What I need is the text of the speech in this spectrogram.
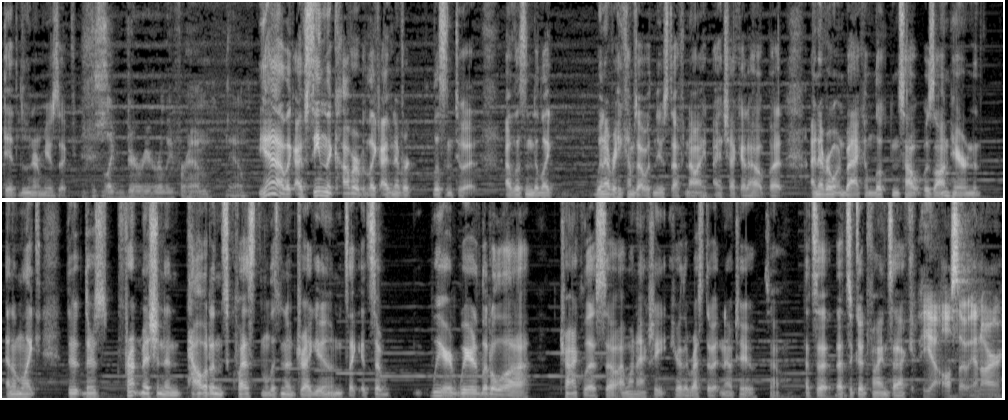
did lunar music. This is like very early for him yeah. Yeah like i've seen the cover but like i've never listened to it. I've listened to like whenever he comes out with new stuff now I, I, check it out but i never went back and looked and saw what was on here and and i'm like there, there's front mission and paladin's quest and legend of dragoon. It's like it's a weird weird little uh track list so i want to actually hear the rest of it now too. So that's a that's a good find zach. Yeah also in our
